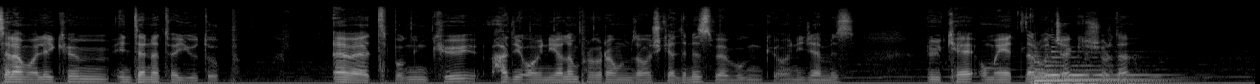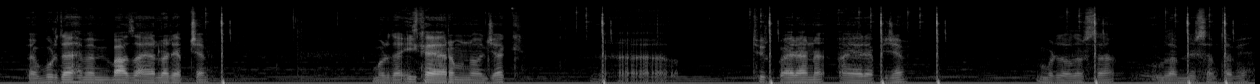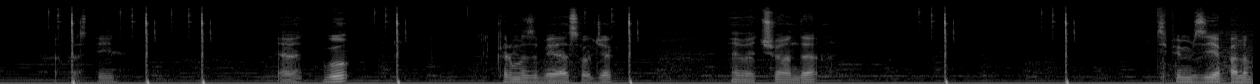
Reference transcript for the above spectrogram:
Selamun Aleyküm internet ve YouTube. Evet, bugünkü Hadi Oynayalım programımıza hoş geldiniz ve bugünkü oynayacağımız ülke Umayyadler olacak şurada. Ve burada hemen bazı ayarlar yapacağım. Burada ilk ayarım ne olacak? Ee, Türk bayrağını ayar yapacağım. Burada olursa bulabilirsem tabi. Burası değil. Evet, bu Kırmızı beyaz olacak. Evet şu anda tipimizi yapalım.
